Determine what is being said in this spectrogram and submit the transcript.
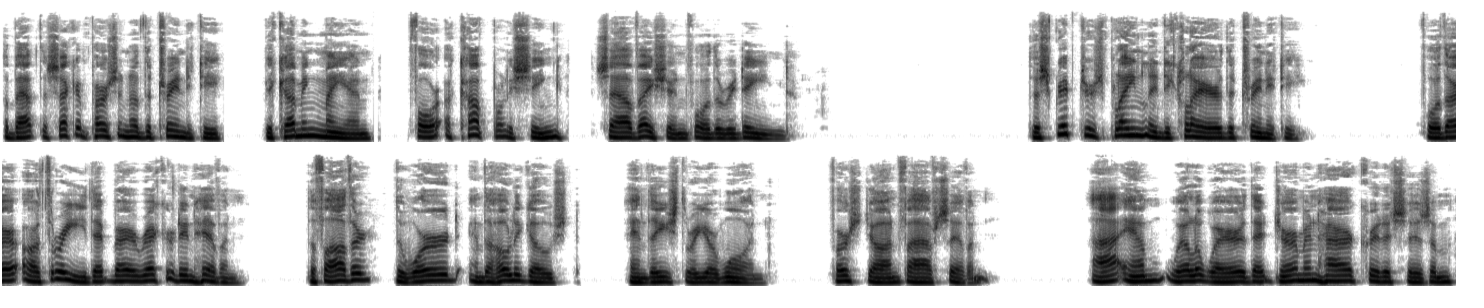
about the second person of the Trinity becoming man for accomplishing salvation for the redeemed. The Scriptures plainly declare the Trinity. For there are three that bear record in heaven the Father, the Word, and the Holy Ghost, and these three are one. 1 John 5 7. I am well aware that German higher criticism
